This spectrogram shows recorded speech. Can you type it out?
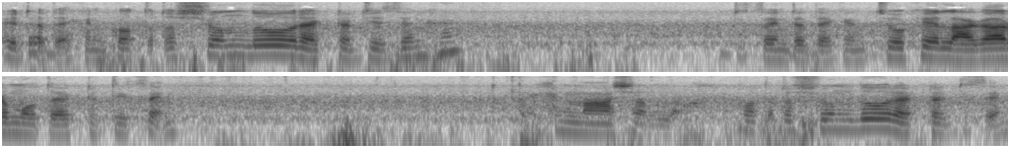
এটা দেখেন কতটা সুন্দর একটা ডিজাইন হ্যাঁ? ডিজাইনটা দেখেন, চোখে লাগার মতো একটা ডিজাইন দেখেন মাশাল্লাহ কতটা সুন্দর একটা ডিজাইন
